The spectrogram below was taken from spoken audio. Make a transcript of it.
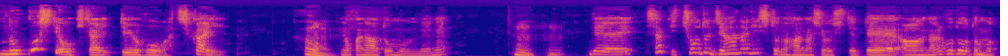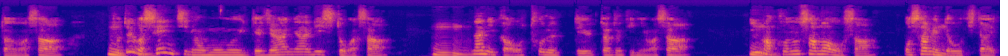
残しておきたいっていう方が近いうん。のかなと思うんだよね。うん。うん。で、さっきちょうどジャーナリストの話をしてて、ああ、なるほどと思ったのはさ、例えば戦地に赴いてジャーナリストがさ、うん。何かを取るって言った時にはさ、今この様をさ、収めておきたい。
